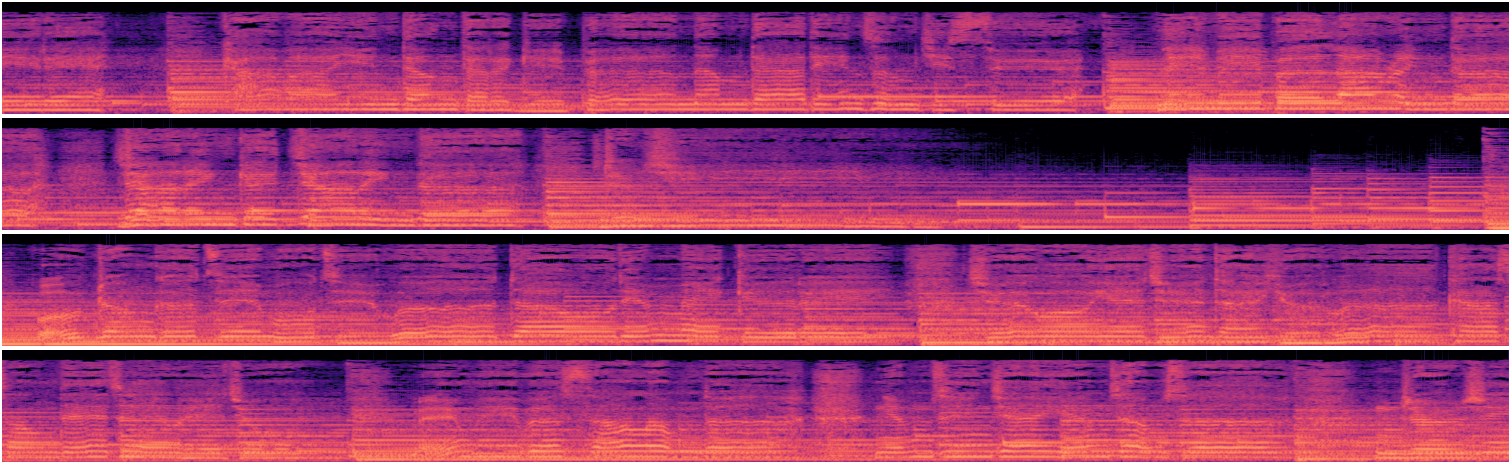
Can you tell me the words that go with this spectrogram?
길에 가와인 덩다르게 변함 다딘 숨지수 내미 발라랭다 자랭가 자랭다 정신 我整个寂寞寂我到底没给的，结果也觉得有了卡桑的在为中，没没被丧浪的，年轻家烟长色， 真心。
